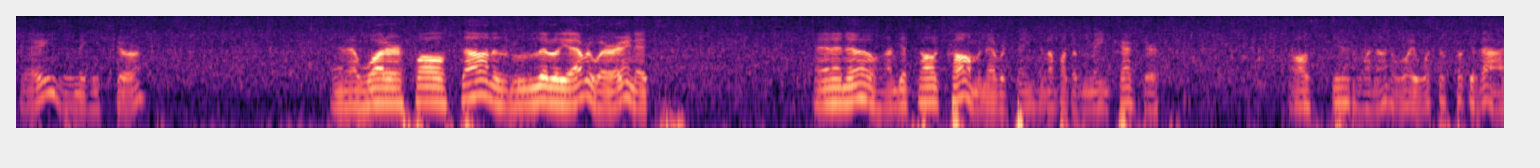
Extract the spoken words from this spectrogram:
Okay, just making sure. And that waterfall sound is literally everywhere, ain't it? And I know, I'm just all calm and everything, and about the main character. All scared of another way. What the fuck is that?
